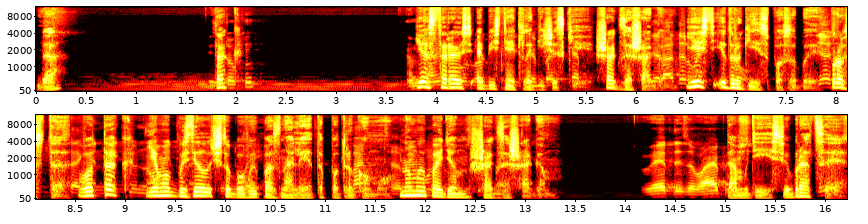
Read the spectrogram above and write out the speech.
Да? Так? Я стараюсь объяснять логически, шаг за шагом. Есть и другие способы. Просто вот так я мог бы сделать, чтобы вы познали это по-другому. Но мы пойдем шаг за шагом. Там, где есть вибрация,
